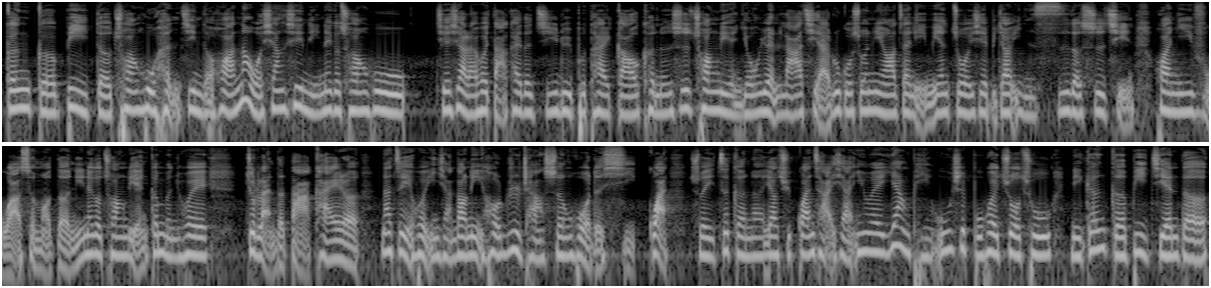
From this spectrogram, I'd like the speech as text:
跟隔壁的窗户很近的话，那我相信你那个窗户。接下来会打开的几率不太高，可能是窗帘永远拉起来。如果说你要在里面做一些比较隐私的事情，换衣服啊什么的，你那个窗帘根本就会就懒得打开了。那这也会影响到你以后日常生活的习惯。所以这个呢要去观察一下，因为样品屋是不会做出你跟隔壁间的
